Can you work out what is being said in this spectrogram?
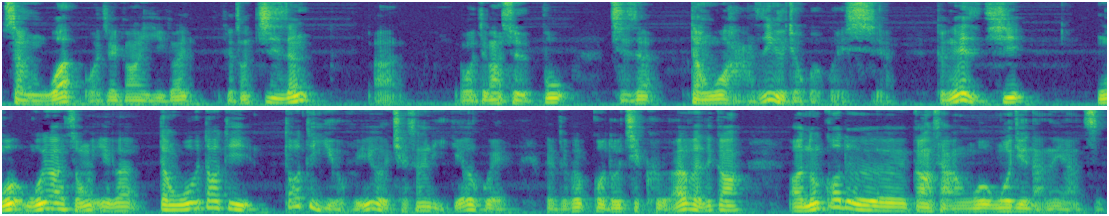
存活，或者讲伊个搿种继承啊，或者讲传播，其实等我也是有交关关系个。搿眼事体，我我要从一个等我到底到底有勿有切身利益个关搿这个角度去看，而勿是讲哦侬高头讲啥，我我就哪能样子。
